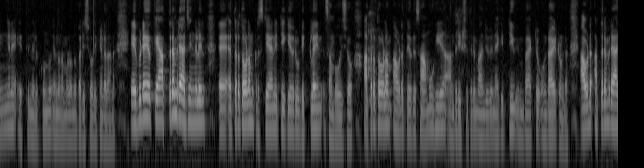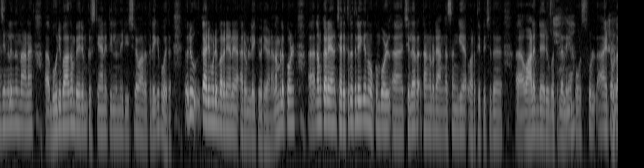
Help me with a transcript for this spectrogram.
എങ്ങനെ എത്തി നിൽക്കുന്നു എന്ന് നമ്മളൊന്ന് പരിശോധിക്കേണ്ടതാണ്. എവിടെയൊക്കെ അത്തരം രാജ്യങ്ങളിൽ എത്രത്തോളം ക്രിസ്ത്യാനിറ്റിക്ക് ഒരു ഡിക്ലൈൻ സംഭവിച്ചോ അത്രത്തോളം അവിടുത്തെ ഒരു സാമൂഹിക അന്തരീക്ഷത്തിലും അതിന്റെ ഒരു നെഗറ്റീവ് ഇമ്പാക്റ്റ് ഉണ്ടായിട്ടുണ്ട്. അവിടെ അത്തരം രാജ്യങ്ങളിൽ നിന്നാണ് ഭൂരിഭാഗം പേരും ക്രിസ്ത്യാനിറ്റിയിൽ നിന്ന് ഈശ്വരവാദത്തിലേക്ക് പോയത്. ഒരു കാര്യം കൂടി പറഞ്ഞാൽ അരുണിലേക്ക് വരികയാണ്. നമ്മളിപ്പോൾ നമുക്കറിയാം ചരിത്രത്തിലേക്ക് നോക്കുമ്പോൾ ചിലർ തങ്ങളുടെ അംഗസംഖ്യ വർദ്ധിപ്പിച്ചത് വാളിന്റെ രൂപത്തിൽ അല്ലെങ്കിൽ ഫോഴ്സ്ഫുൾ ആയിട്ടുള്ള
